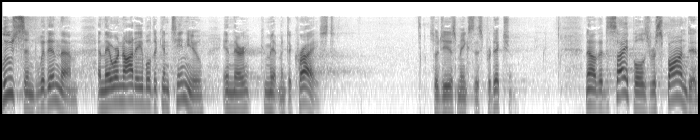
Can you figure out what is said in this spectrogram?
loosened within them, and they were not able to continue in their commitment to Christ. So Jesus makes this prediction. Now, the disciples responded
